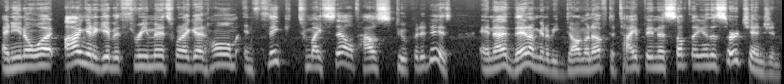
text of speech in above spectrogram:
And you know what? I'm going to give it three minutes when I get home and think to myself how stupid it is. And I, then I'm going to be dumb enough to type in something in the search engine.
